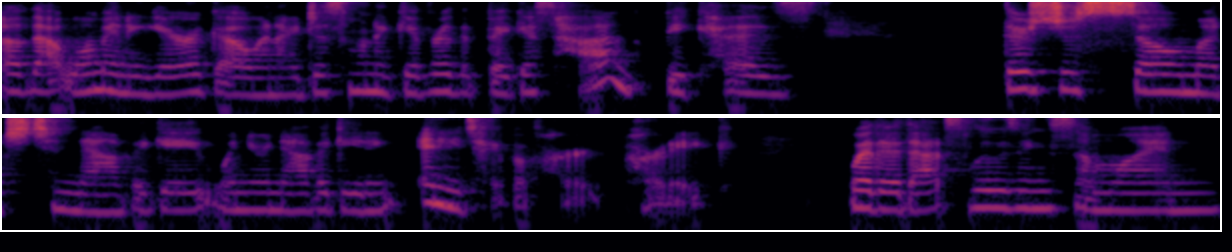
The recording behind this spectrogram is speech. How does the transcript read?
of that woman a year ago and i just want to give her the biggest hug because there's just so much to navigate when you're navigating any type of heart heartache whether that's losing someone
